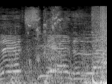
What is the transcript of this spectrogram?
Let's get alive.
